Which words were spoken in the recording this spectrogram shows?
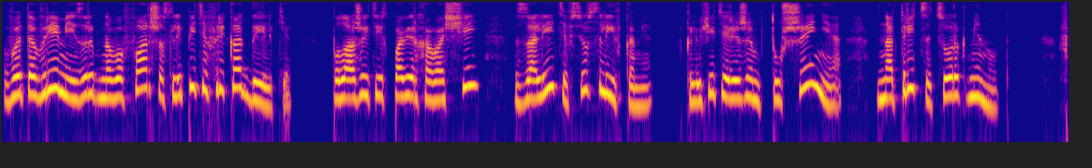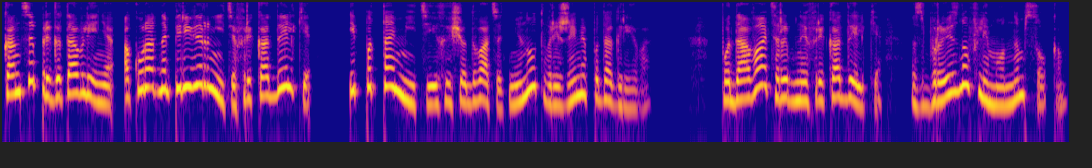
В это время из рыбного фарша слепите фрикадельки, положите их поверх овощей, залейте все сливками, включите режим тушения на 30-40 минут. В конце приготовления аккуратно переверните фрикадельки и потомите их еще 20 минут в режиме подогрева. Подавать рыбные фрикадельки, сбрызнув лимонным соком.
